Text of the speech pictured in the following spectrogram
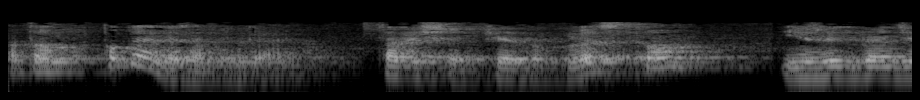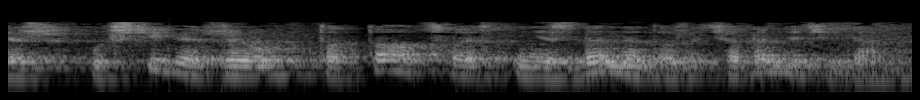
O to pogany zabiegają. Staraj się wpierw o królestwo, jeżeli będziesz uczciwie żył, to to, co jest niezbędne do życia, będzie Ci dane.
